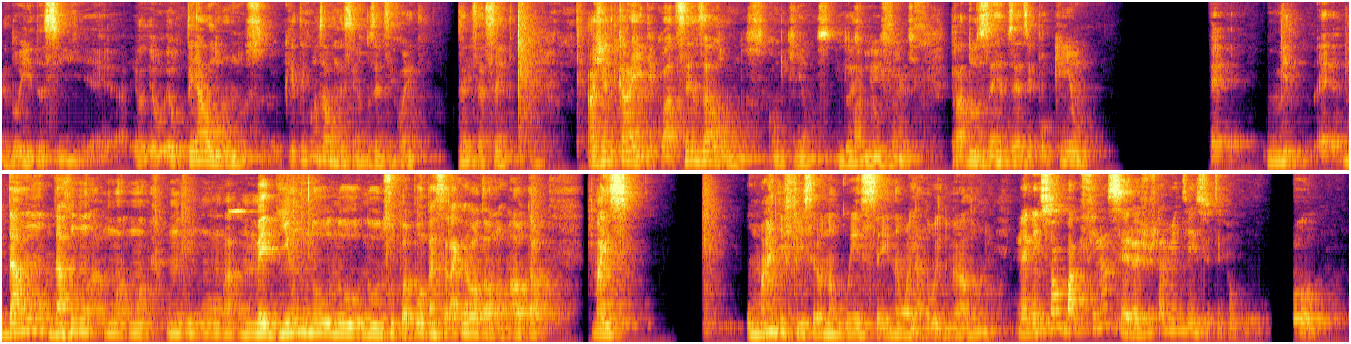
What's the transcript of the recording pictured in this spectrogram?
É doído, assim. É, eu, eu, eu tenho alunos. Porque tem quantos alunos esse ano? 250? 260? A gente cair de 400 alunos, como tínhamos em 2020, para 200, 200 e pouquinho, é, me- é, dá um, dá uma, uma- uma- um, um- um medinho no, no, no suporte. Pô, mas será que vai voltar ao normal tal? Mas o mais difícil é eu não conhecer e não olhar no olho do meu aluno. Não é nem só o baque financeiro, é justamente isso. Tipo, pô,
